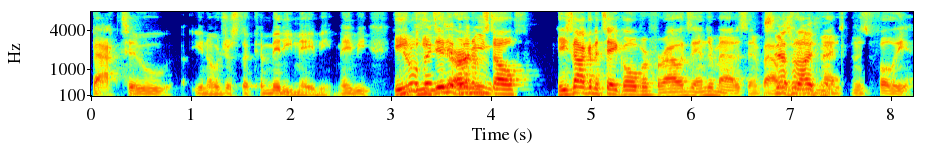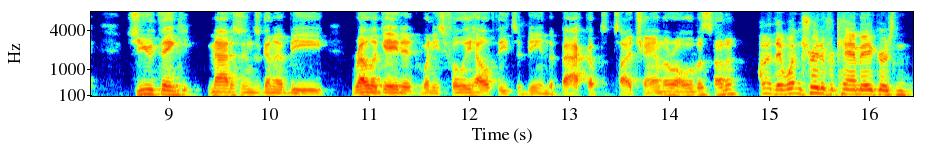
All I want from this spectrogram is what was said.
back to, you know, just a committee, maybe. Maybe he, he did I earn himself. He's not going to take over for Alexander Mattison if See, that's what I Alexander think. Mattison is fully. Do you think Mattison's going to be relegated when he's fully healthy to being the backup to Ty Chandler all of a sudden? I mean, they went and traded for Cam Akers and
